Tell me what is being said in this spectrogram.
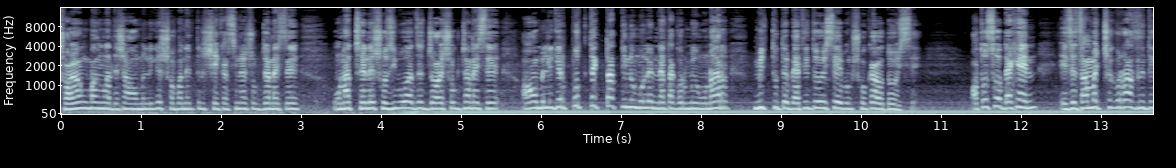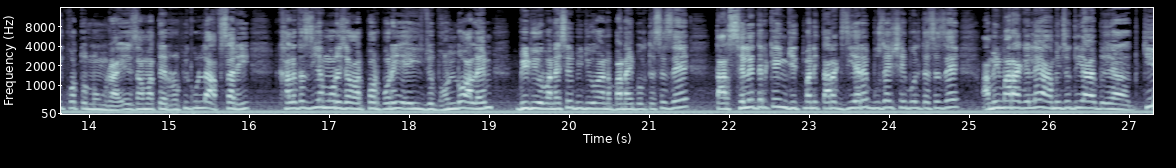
স্বয়ং বাংলাদেশ আওয়ামী লীগের সভানেত্রী শেখ হাসিনা শোক জানাইছে, ওনার ছেলে সজীব ওয়াজের জয় শোক জানাইছে। আওয়ামী লীগের প্রত্যেকটা তৃণমূলের নেতাকর্মী ওনার মৃত্যুতে ব্যথিত হয়েছে এবং শোকাহত হয়েছে। অথচ দেখেন, এই যে জামাত শেখর রাজনীতি কত নোংরা। এই জামাতের রফিকুল্লাহ আফসারি খালেদা জিয়া মরে যাওয়ার পর পরই এই যে ভণ্ড আলেম ভিডিও বানাইছে, ভিডিও বানাই বলতেছে যে তার ছেলেদেরকে ইঙ্গিত মানে তারাক জিয়ারে বুঝাই, সে বলতেছে যে আমি মারা গেলে আমি যদি কি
